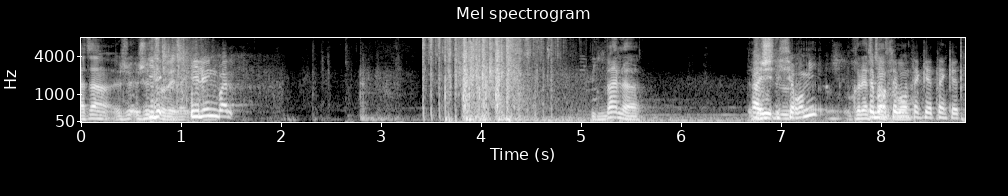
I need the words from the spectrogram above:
Attends, je, vais te sauver. Il est une balle. Une balle Ah, il, s'est remis C'est bon, c'est bon, t'inquiète, t'inquiète.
